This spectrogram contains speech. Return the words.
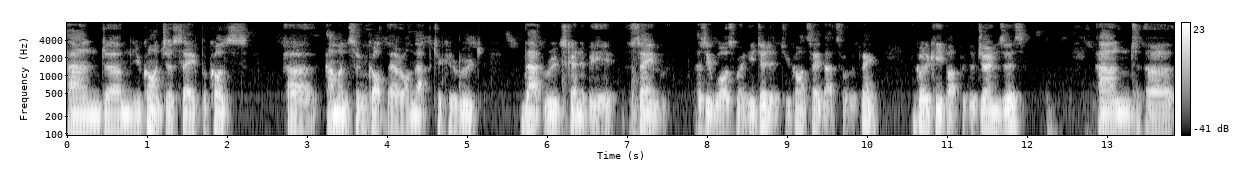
And um, you can't just say because uh, Amundsen got there on that particular route, that route's going to be the same as it was when he did it. You can't say that sort of thing. You've got to keep up with the Joneses and uh,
